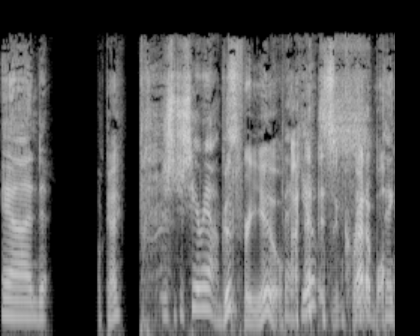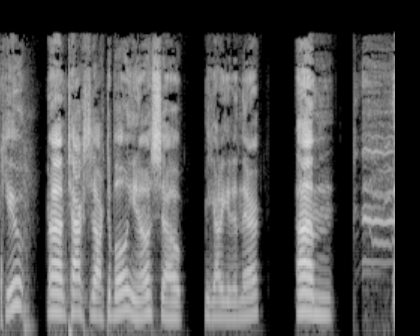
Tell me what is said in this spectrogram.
and Okay. just just hear me out. Good for you. Thank you. it's incredible. Thank you. Um, tax deductible, you know, so you got to get in there. Um,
